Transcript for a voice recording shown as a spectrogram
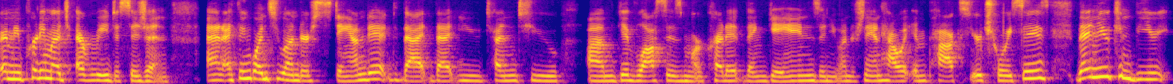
I mean pretty much every decision. And I think once you understand it, that that you tend to um, give losses more credit than gains, and you understand how it impacts your choices, then you can be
